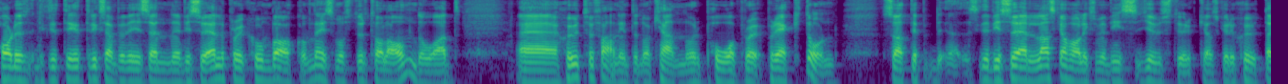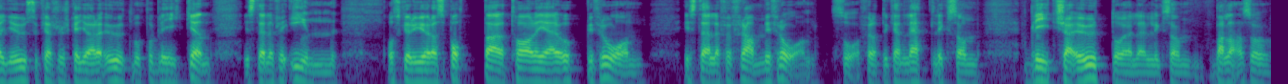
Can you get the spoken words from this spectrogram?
Har du till exempelvis en visuell projektion bakom dig så måste du tala om då att Eh, skjut för fan inte några kannor på projektorn. Så att det, det, visuella ska ha liksom en viss ljusstyrka. Ska du skjuta ljus så kanske du ska göra ut mot publiken istället för in. Och ska du göra spottar, ta det uppifrån istället för framifrån. Så, för att du kan lätt liksom bleacha ut då eller liksom balans, alltså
